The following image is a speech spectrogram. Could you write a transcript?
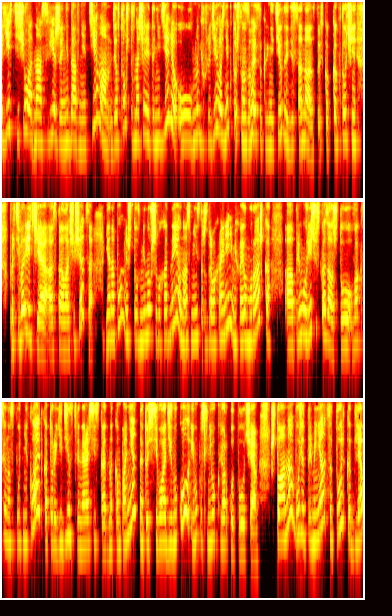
есть еще одна свежая недавняя тема. Дело в том, что в начале этой недели у многих людей возник то, что называется когнитивный диссонанс. То есть как- как-то очень противоречие а, стало ощущаться. Я напомню, что в минувшие выходные у нас министр здравоохранения Михаил Мурашко а, прямой речью сказал, что вакцина «Спутник Лайт», которая единственная российская однокомпонентная, то есть всего один укол, и мы после него QR-код получаем, что она будет применяться только для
